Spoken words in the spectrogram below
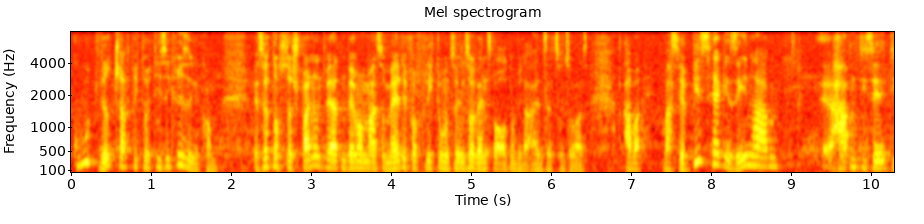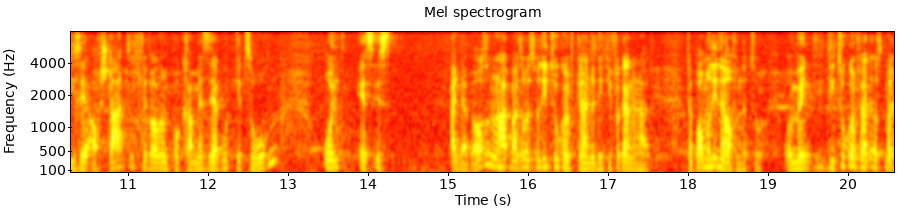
gut wirtschaftlich durch diese Krise gekommen. Es wird noch so spannend werden, wenn man mal so Meldeverpflichtungen zur Insolvenzverordnung wieder einsetzt und sowas. Aber was wir bisher gesehen haben, haben diese, diese auch staatlich geförderten Programme sehr gut gezogen. Und es ist an der Börse nun halt mal so, es wird die Zukunft gehandelt, nicht die Vergangenheit. Da brauchen wir die Nerven dazu. Und wenn die Zukunft halt erstmal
